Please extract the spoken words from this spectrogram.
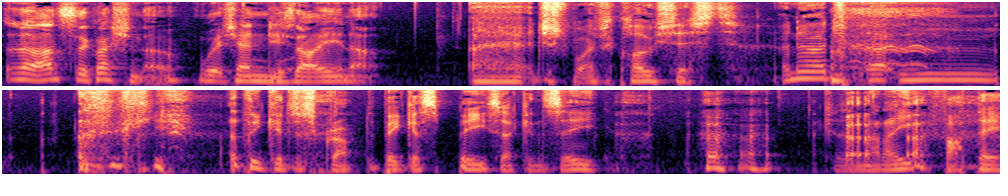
No, answer the question though. Which end do you start eating at? Uh, just whatever's closest. I know. I, just- uh, mm, I think I just grabbed the biggest piece I can see. Because I'm not fatty.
